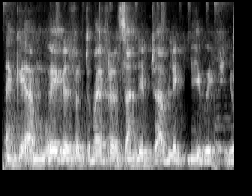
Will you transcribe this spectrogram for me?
Thank you. I'm very grateful to my friend Sandeep to have linked me with you.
